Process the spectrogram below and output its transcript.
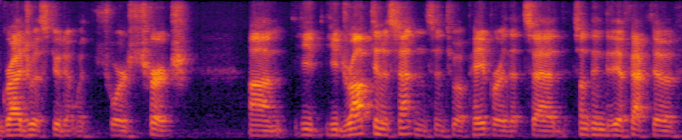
graduate student with George Church. Um, he, he dropped in a sentence into a paper that said something to the effect of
